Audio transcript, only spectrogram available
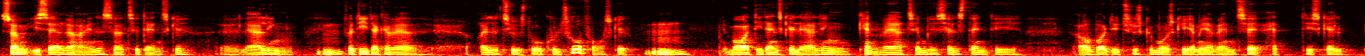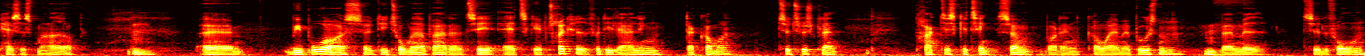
som især vil egne sig til danske øh, lærlinge. Mm. Fordi der kan være øh, relativt stor kulturforskel, mm. hvor de danske lærlinge kan være temmelig selvstændige, og hvor de tyske måske er mere vant til, at det skal passes meget op. Mm. Øh, vi bruger også de to medarbejdere til at skabe tryghed for de lærlinge, der kommer til Tyskland. Praktiske ting som, hvordan kommer jeg med bussen, mm. hvad med telefonen,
